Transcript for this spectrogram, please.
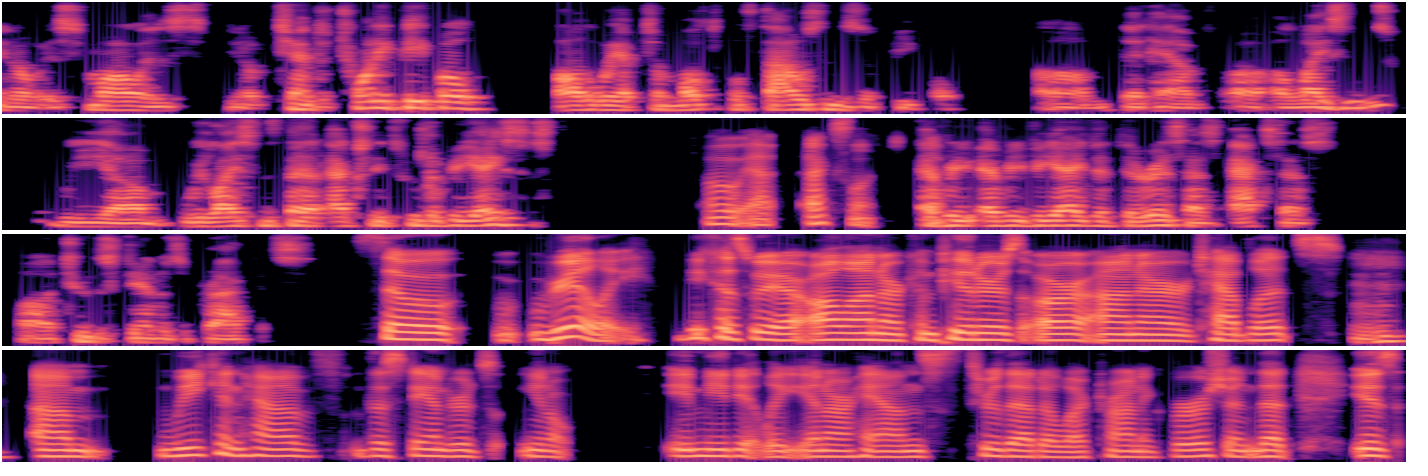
you know as small as you know ten to twenty people, all the way up to multiple thousands of people um, that have a mm-hmm. license. Mm-hmm. We um, we license that actually through the VA system. Oh, excellent. Every every VA that there is has access uh, to the standards of practice. So really, because we are all on our computers or on our tablets, mm-hmm. um, we can have the standards, you know, immediately in our hands through that electronic version that is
